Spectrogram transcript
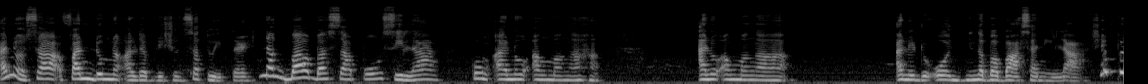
ano sa fandom ng Aldab Nation sa Twitter nagbabasa po sila kung ano ang mga ano ang mga ano doon, yung nababasa nila. Siyempre,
